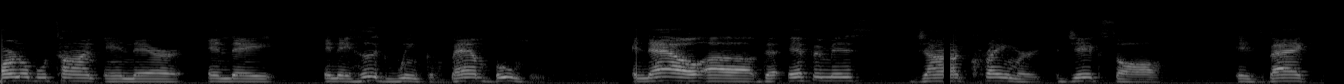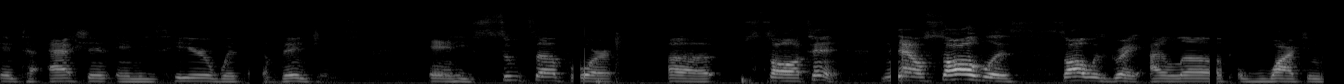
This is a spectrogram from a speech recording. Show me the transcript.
vulnerable time in there and they and they hoodwink him, bamboozled. And now uh, the infamous John Kramer Jigsaw is back into action and he's here with a vengeance. And he suits up for uh, Saw 10. Now Saw was Saw was great. I loved watching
